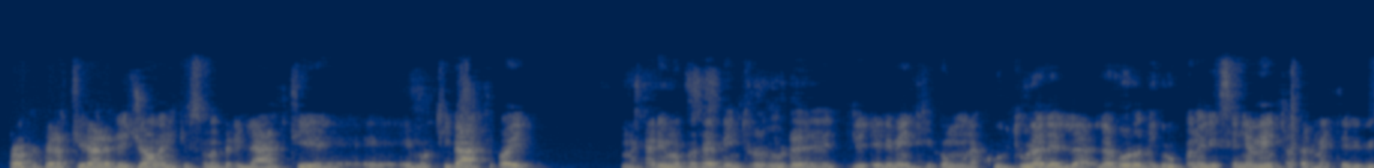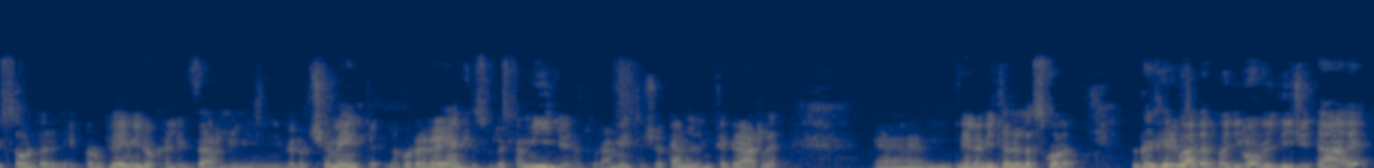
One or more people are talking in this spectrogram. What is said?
proprio per attirare dei giovani che sono brillanti e, e, e motivati. Poi magari uno potrebbe introdurre degli elementi come una cultura del lavoro di gruppo nell'insegnamento, permette di risolvere dei problemi, localizzarli velocemente. Lavorerei anche sulle famiglie, naturalmente, cercando di integrarle eh, nella vita della scuola. Per quel che riguarda poi di nuovo il digitale,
